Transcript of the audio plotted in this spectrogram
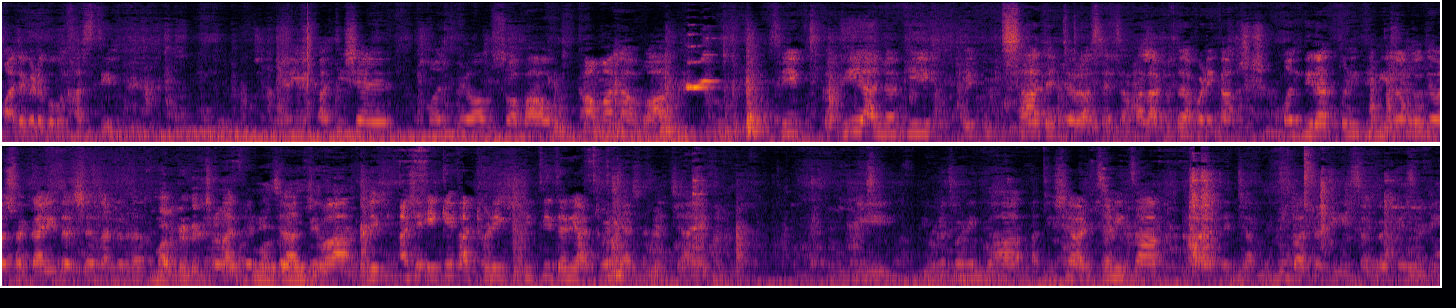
माझ्याकडे बघून हसतील. आणि अतिशय मनमिळाव स्वभाव कामाला वाघ आणि कधी आलं की एक उत्साह त्यांच्यावर असायचा. मला आठवतं आपण एका मंदिरात पण इथे गेलो होतो तेव्हा सकाळी दर्शन आठवतं? मार्केटच्या तेव्हा असे एक एक आठवणी कितीतरी आठवणी अशा त्यांच्या आहेत. मी एवढंच म्हणेन का हा अतिशय अडचणीचा काळ त्यांच्या कुटुंबासाठी संघटनेसाठी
